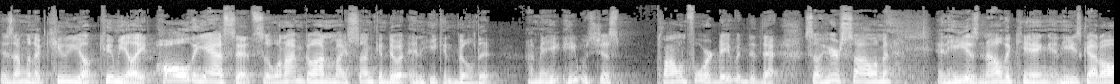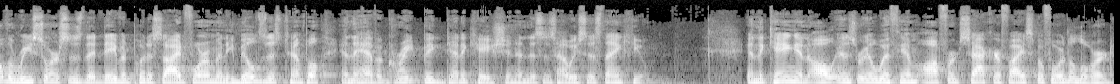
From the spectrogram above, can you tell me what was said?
is I'm going to accumulate all the assets so when I'm gone, my son can do it and he can build it. I mean, he, he was just plowing forward. David did that. So, here's Solomon and he is now the king, and he's got all the resources that David put aside for him, and he builds this temple, and they have a great big dedication, and this is how he says, Thank you. And the king and all Israel with him offered sacrifice before the Lord.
